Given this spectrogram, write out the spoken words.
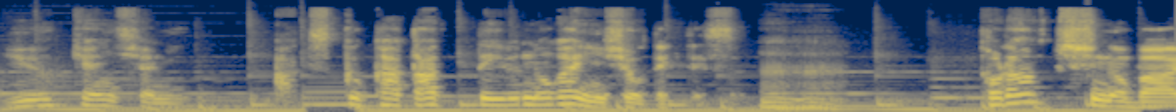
有権者に熱く語っているのが印象的です。うんうんトランプ氏の場合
